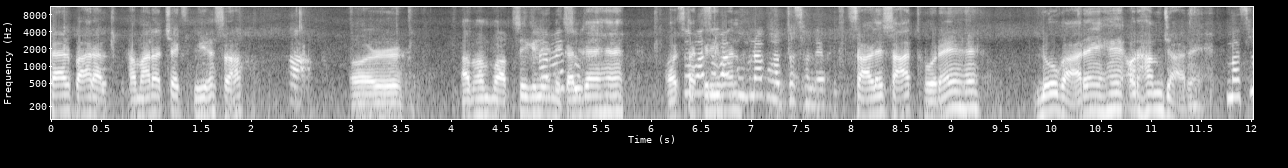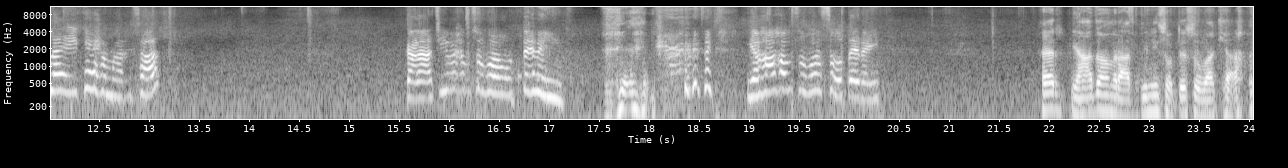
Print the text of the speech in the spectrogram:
खैर बहरहाल हमारा अच्छा एक्सपीरियंस रहा। हाँ। और अब हम वापसी के लिए निकल गए हैं। और तकरीबन है साढ़े सात हो रहे हैं लोग आ रहे हैं और हम जा रहे हैं। मसला एक है हमारे साथ कराची में हम सुबह उठते नहीं। यहाँ हम सुबह सोते नहीं। खैर यहाँ तो हम रात भी नहीं सोते सुबह क्या?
